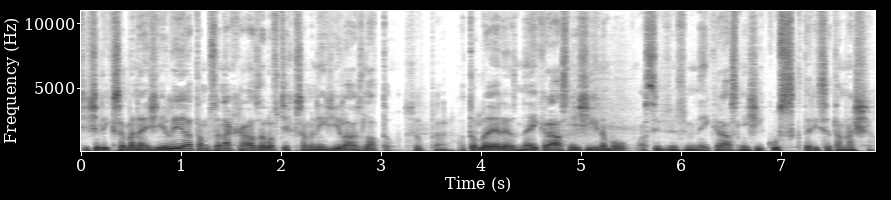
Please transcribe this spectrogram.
těžili křemené žíly a tam se nacházelo v těch křemených žílách zlato. Super. A tohle je jeden z nejkrásnějších, nebo asi myslím nejkrásnější kus, který se tam našel.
